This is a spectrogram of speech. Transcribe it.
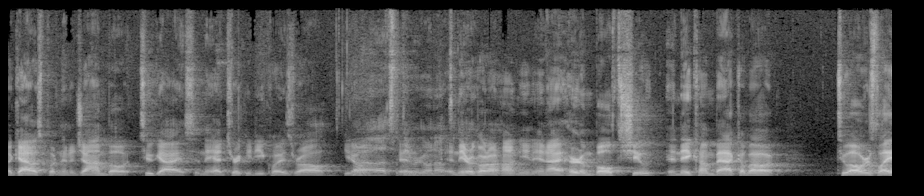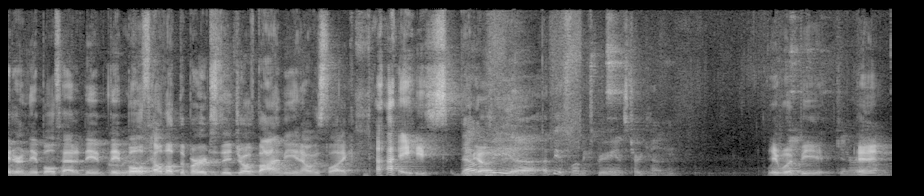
a guy was putting in a John boat, two guys, and they had turkey decoys raw, you know, Wow, that's what they were going out and they were going out hunting, and I heard them both shoot, and they come back about two hours later, and they both had it. they they both held up the birds as they drove by me, and I was like, nice. that you would know? be uh, that'd be a fun experience, turkey hunting. It would be. getting And.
